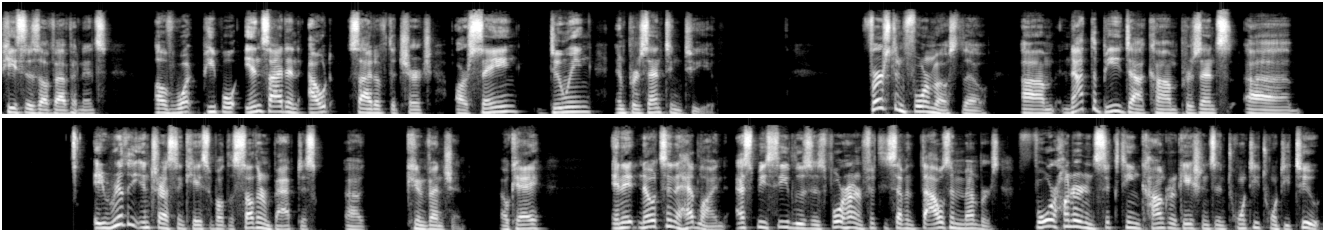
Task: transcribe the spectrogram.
pieces of evidence of what people inside and outside of the church are saying, doing, and presenting to you. First and foremost, though, um, notthebee.com presents uh, a really interesting case about the Southern Baptist uh, Convention. Okay. And it notes in a headline SBC loses 457,000 members, 416 congregations in 2022,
